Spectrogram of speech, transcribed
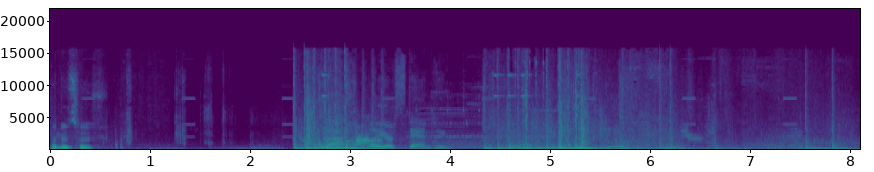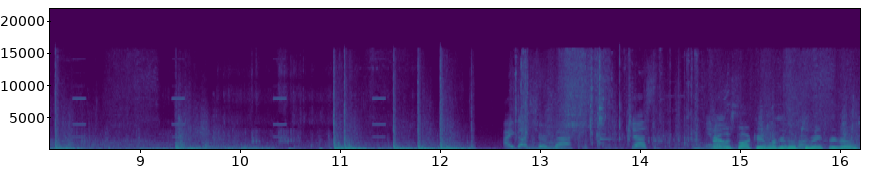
Then it's safe. Last player standing. Back. Just, Alright, know, let's lock in. We're gonna go two main fun. free rounds.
